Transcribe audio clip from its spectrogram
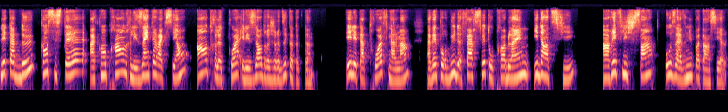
L'étape 2 consistait à comprendre les interactions entre le droit et les ordres juridiques autochtones. Et l'étape 3, finalement, avait pour but de faire suite aux problèmes identifiés en réfléchissant aux avenues potentielles.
